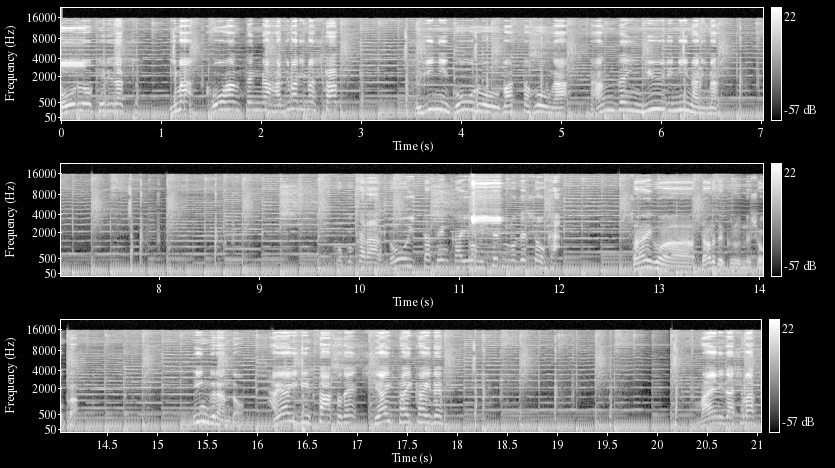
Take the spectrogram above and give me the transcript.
ボールを蹴り出し今後半戦が始まりました。次にゴールを奪った方が断然有利になります。ここからどういった展開を見せるのでしょうか？最後は誰で来るんでしょうか？イングランド早いリスタートで試合再開です。前に出します。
